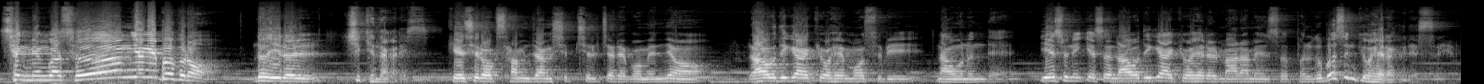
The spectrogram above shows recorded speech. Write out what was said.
생명과 성령의 법으로 너희를 지킨다 그랬어. 계시록 3장 17절에 보면요. 라우디가 교회 모습이 나오는데 예수님께서 라우디가 교회를 말하면서 벌거벗은 교회라 그랬어요.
